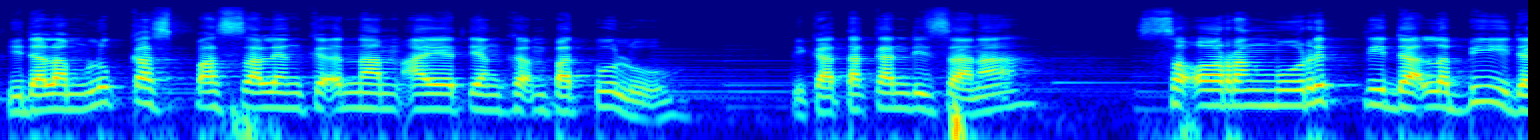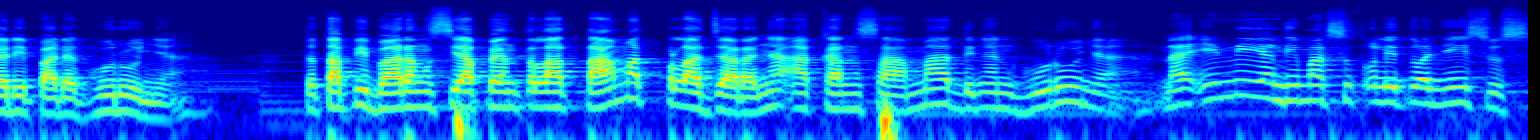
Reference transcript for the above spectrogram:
Di dalam Lukas pasal yang ke-6 ayat yang ke-40, dikatakan di sana, seorang murid tidak lebih daripada gurunya tetapi barang siapa yang telah tamat pelajarannya akan sama dengan gurunya. Nah ini yang dimaksud oleh Tuhan Yesus.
